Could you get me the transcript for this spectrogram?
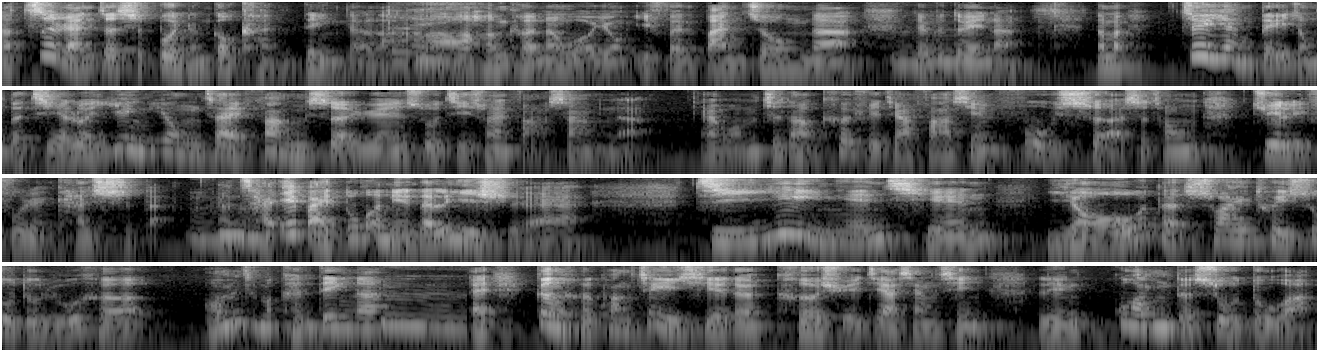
那自然这是不能够肯定的了啊，很可能我用一分半钟呢，对不对呢？那么这样的一种的结论应用在放射元素计算法上呢？哎，我们知道科学家发现辐射是从居里夫人开始的，才一百多年的历史，几亿年前铀的衰退速度如何？我们怎么肯定呢？嗯，哎，更何况这些的科学家相信，连光的速度啊，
